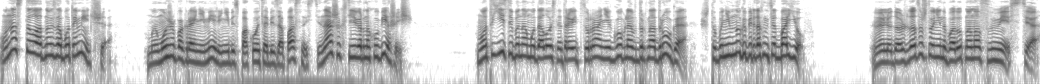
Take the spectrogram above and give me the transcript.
у нас стало одной заботой меньше. Мы можем, по крайней мере, не беспокоиться о безопасности наших северных убежищ. Вот если бы нам удалось натравить Цурани и гоблинов друг на друга, чтобы немного передохнуть от боев. Или дождаться, что они нападут на нас вместе.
